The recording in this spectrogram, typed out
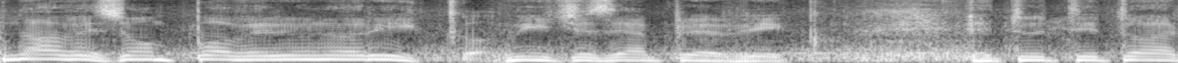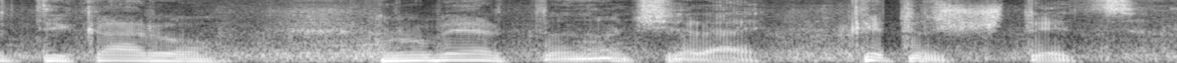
9 sono poveri uno ricco, vince sempre il ricco e tutti i torti caro Roberto non ce l'hai, che tristezza.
